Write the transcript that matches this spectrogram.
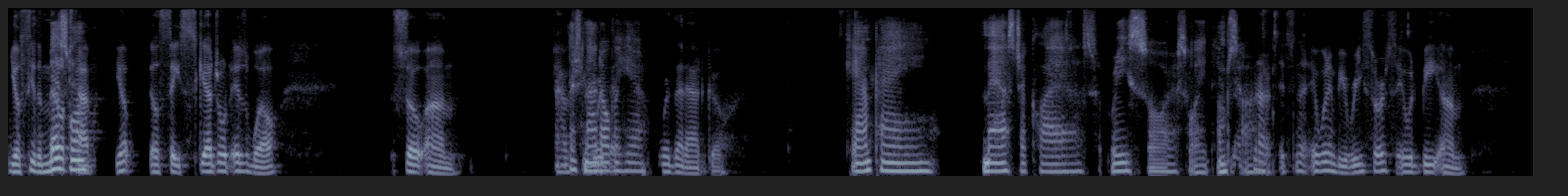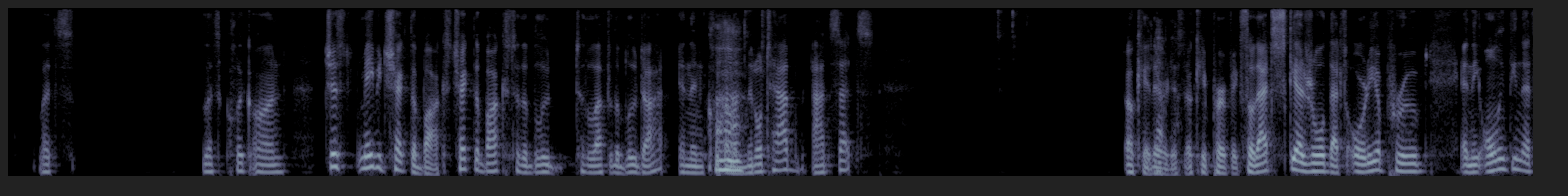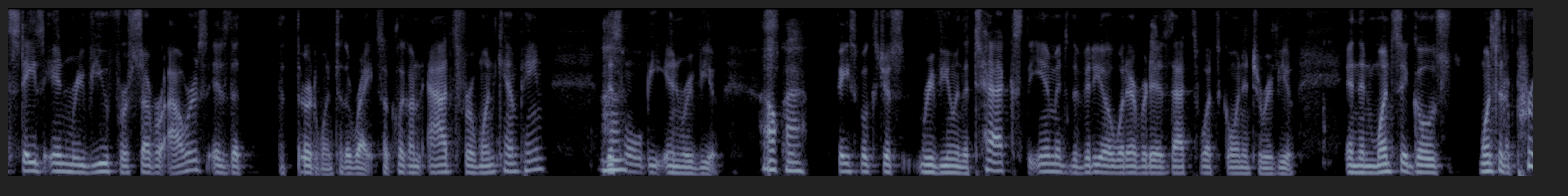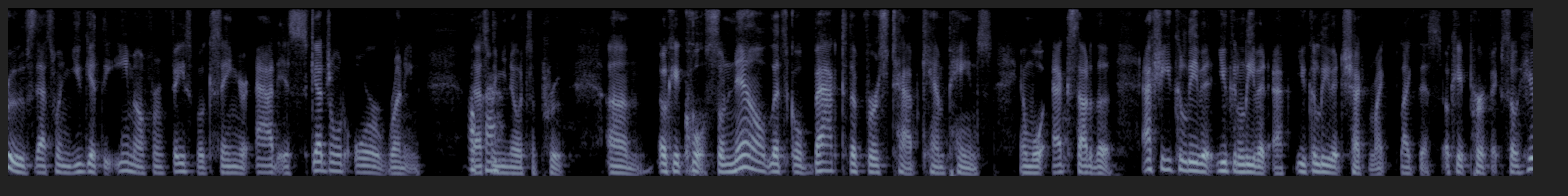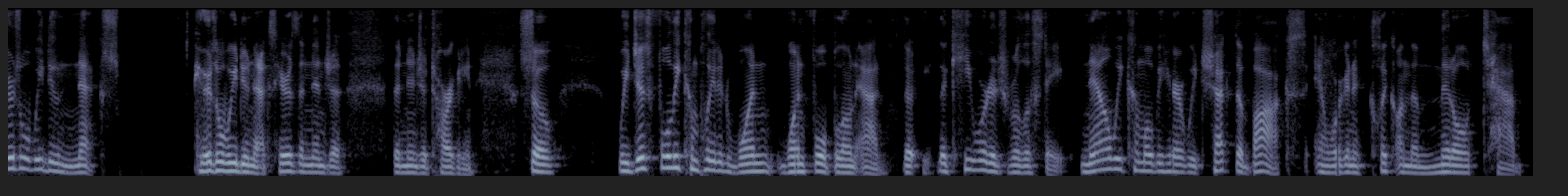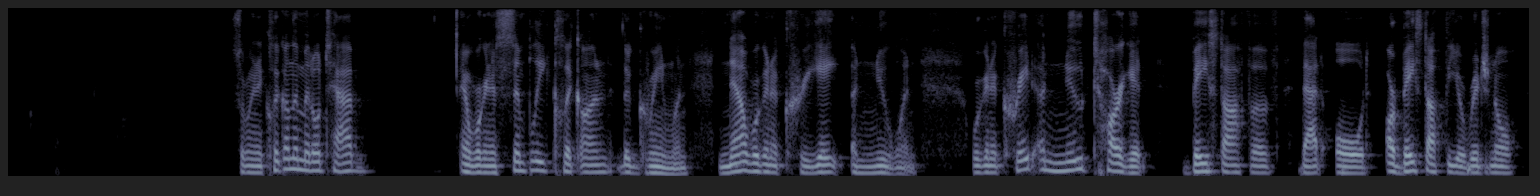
you'll see the middle This one? tab yep it'll say scheduled as well so um It's not over that, here. where'd that ad go Campaign, masterclass, resource. Wait, I'm Yeah, it's sorry. not, it's not it wouldn't be resource it would be um let's let's click on just maybe check the box check the box to the blue to the left of the blue dot and then click on Uh-huh. the middle tab ad sets okay there Yeah. it is okay perfect so that's scheduled that's already approved and the only thing that stays in review for several hours is the the third one to the right so click on ads for one campaign this Uh-huh. one will be in review So Okay. Facebook's just reviewing the text, the image, the video, whatever it is. That's what's going into review. And then once it goes, once it approves, that's when you get the email from Facebook saying your ad is scheduled or running. That's Okay. when you know it's approved. Um, okay, cool. So now let's go back to the first tab, campaigns, and we'll X out of the. Actually, you can leave it. You can leave it. You can leave it checked like like this. Okay, perfect. So here's what we do next. Here's what we do next. Here's the ninja, the ninja targeting. So we just fully completed one one full blown ad. The the keyword is real estate. Now we come over here, we check the box, and we're gonna click on the middle tab. So we're gonna click on the middle tab, and we're gonna simply click on the green one. Now we're gonna create a new one. We're gonna create a new target based off of that old or based off the original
